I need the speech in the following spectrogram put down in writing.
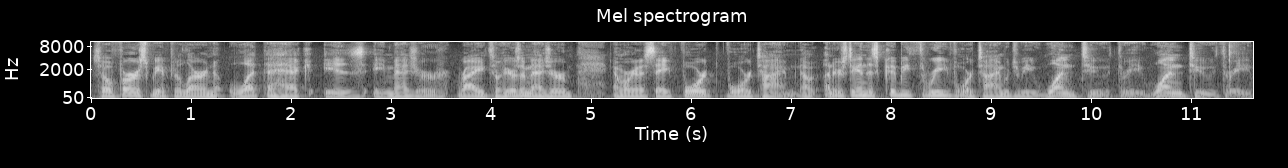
So first we have to learn what the heck is a measure, right? So here's a measure and we're gonna say four, four time. Now understand this could be three, four time, which would be one, two, three, one, two, three.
